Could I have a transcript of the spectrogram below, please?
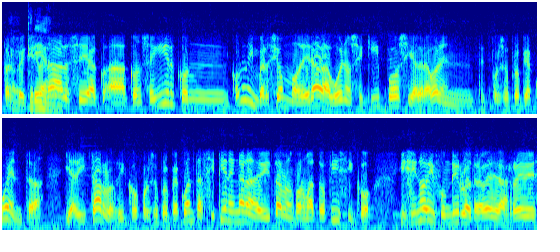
perfeccionarse, a, a conseguir con, con una inversión moderada buenos equipos y a grabar en, por su propia cuenta y a editar los discos por su propia cuenta, si tienen ganas de editarlo en formato físico y si no difundirlo a través de las redes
